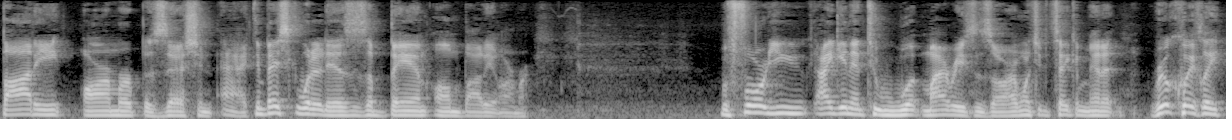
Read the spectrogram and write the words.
Body Armor Possession Act. And basically, what it is is a ban on body armor. Before you, I get into what my reasons are, I want you to take a minute, real quickly,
